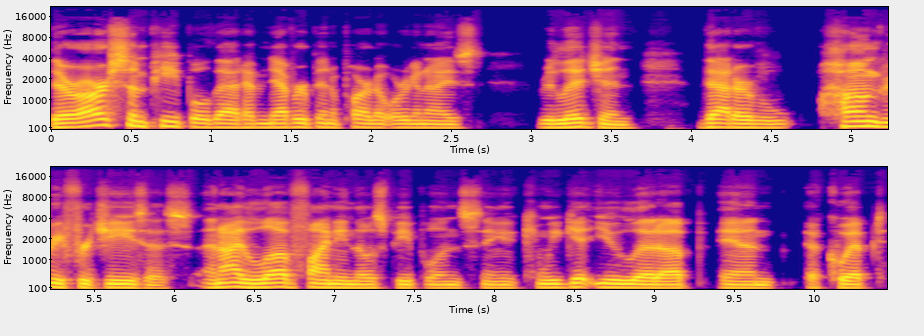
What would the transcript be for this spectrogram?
there are some people that have never been a part of organized religion that are hungry for Jesus. And I love finding those people and saying can we get you lit up and equipped?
